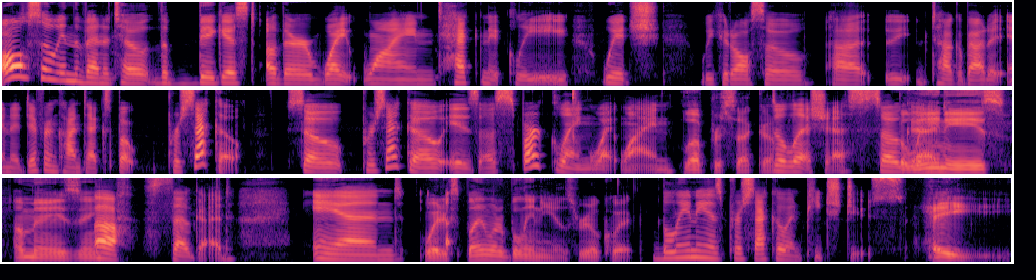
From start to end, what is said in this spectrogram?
Also in the Veneto, the biggest other white wine, technically, which we could also uh, talk about it in a different context, but Prosecco. So Prosecco is a sparkling white wine, Love prosecco. delicious, so good. Bellinis, amazing. Oh, so good. And Wait, explain what a Bellini is, real quick. Bellini is Prosecco and peach juice. Hey,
